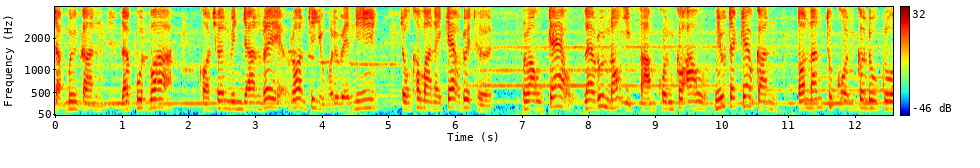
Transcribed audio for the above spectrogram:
จับมือกัน แล้วพูดว่าขอเชิญวิญญาณเร่ร่อนที่อยู่บริเวณนี้ จงเข้ามาในแก้วด้วยเถิด เราแก้วและรุ่นน้องอีกสามคนก็เอา นิ้วแต่แก้วกัน ตอนนั้นทุกคนก็ดูกลัว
